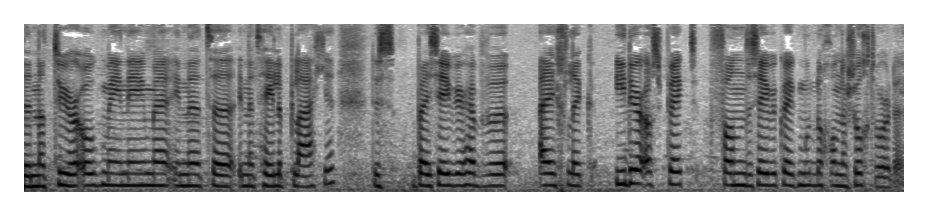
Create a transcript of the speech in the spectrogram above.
de natuur ook meenemen in het, uh, in het hele plaatje. Dus bij zeewier hebben we eigenlijk ieder aspect van de zeewierkweek moet nog onderzocht worden.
